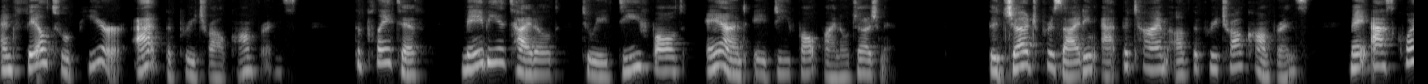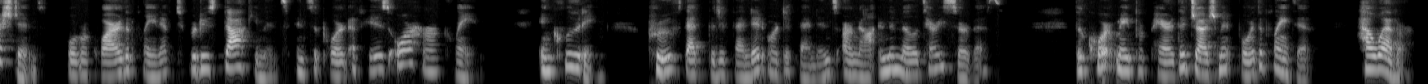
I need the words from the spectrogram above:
and fail to appear at the pretrial conference, the plaintiff may be entitled to a default and a default final judgment. The judge presiding at the time of the pretrial conference may ask questions or require the plaintiff to produce documents in support of his or her claim including proof that the defendant or defendants are not in the military service. The court may prepare the judgment for the plaintiff. However,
